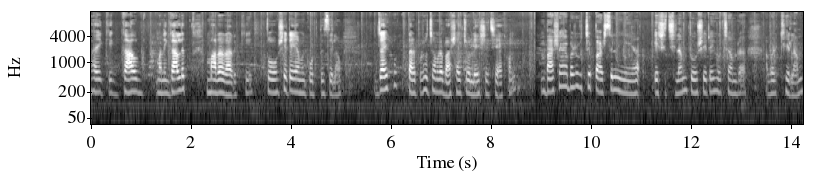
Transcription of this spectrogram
ভাইকে গাল মানে গালে মারার আর কি। তো সেটাই আমি করতেছিলাম। যাই হোক, তারপর হচ্ছে আমরা বাসায় চলে এসেছি এখন। বাসায় আবার হচ্ছে পার্সেল নিয়ে এসেছিলাম। তো সেটাই হচ্ছে আমরা আবার খেলাম।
